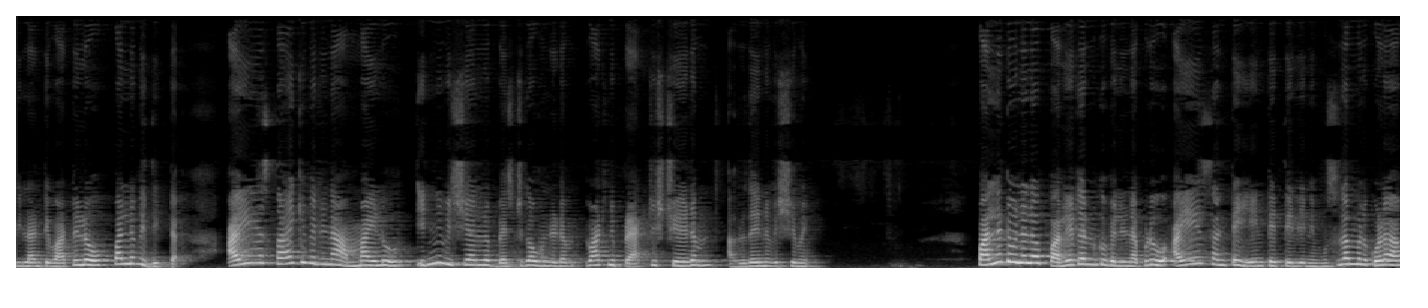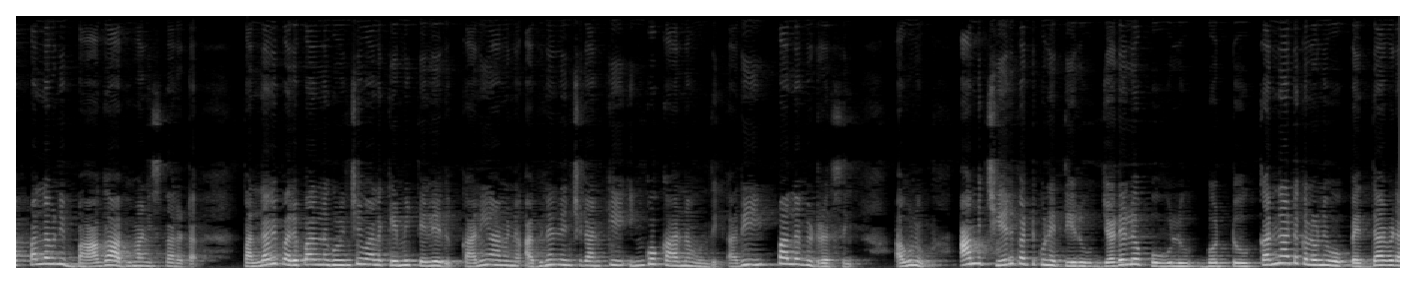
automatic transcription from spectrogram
ఇలాంటి వాటిలో పల్లవి దిట్ట. ఐఏఎస్ స్థాయికి వెళ్ళిన అమ్మాయిలు ఇన్ని విషయాల్లో బెస్ట్గా ఉండడం వాటిని ప్రాక్టీస్ చేయడం అరుదైన విషయమే. పల్లెటూళ్ళలో పర్యటనకు వెళ్ళినప్పుడు ఐఏఎస్ అంటే ఏంటో తెలియని ముసలమ్మలు కూడా పల్లవిని బాగా అభిమానిస్తారట. పల్లవి పరిపాలన గురించి వాళ్ళకేమీ తెలియదు కానీ ఆమెను అభినందించడానికి ఇంకో కారణం ఉంది. అది పల్లవి డ్రెస్సింగ్. అవును ఆమె చీర కట్టుకునే తీరు జడలో పువ్వులు బొట్టు కర్ణాటకలోని ఓ పెద్దావిడ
